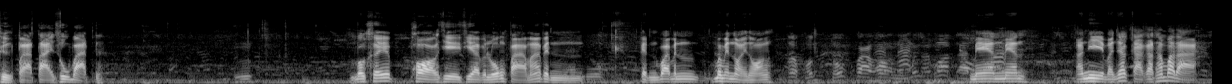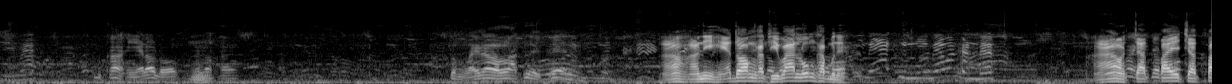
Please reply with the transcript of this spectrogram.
ถือป่าตายทุกบาทเนี่ยบ่เคยพ่อที่เทียไปลงป่ามาเป็น เป็นว่ามันไม่เป็นหน่อยน้อง ถ้าฝนตกฟ้าห้องนี่มันแมนแมนอันนี้บรรยากาศก็ธรรมดา ลูกค้าแห่แล้วเหรออืม ราคาต้องไหลแล้วลากเอ้ยแพ้อ้าวอันนี้แหดองครับที่บ้านลงครับมื้อนี้ อ้าวจัดไปจัดไป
